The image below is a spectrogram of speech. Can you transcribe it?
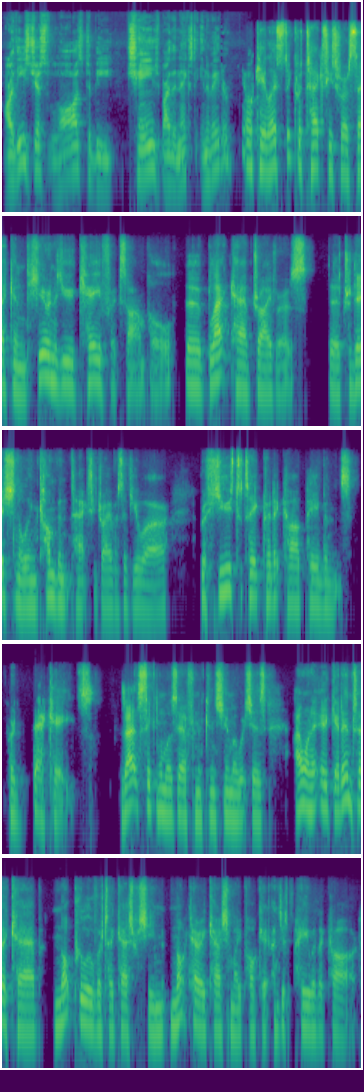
are these just laws to be changed by the next innovator? Okay, let's stick with taxis for a second. Here in the UK, for example, the black cab drivers, the traditional incumbent taxi drivers, if you were, refused to take credit card payments for decades. That signal was there from the consumer, which is I want to get into a cab, not pull over to a cash machine, not carry cash in my pocket, and just pay with a card.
